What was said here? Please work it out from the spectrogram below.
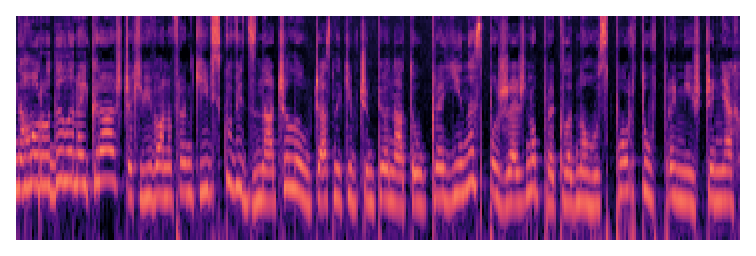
Нагородили найкращих в Івано-Франківську. Відзначили учасників чемпіонату України з пожежно-прикладного спорту в приміщеннях.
